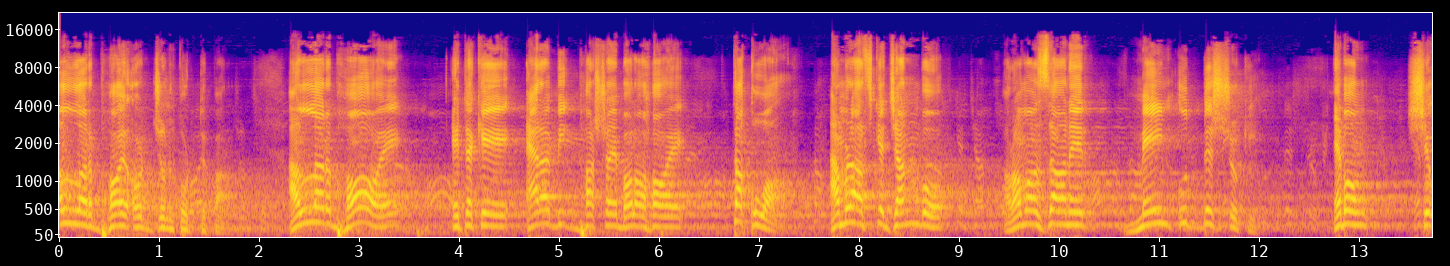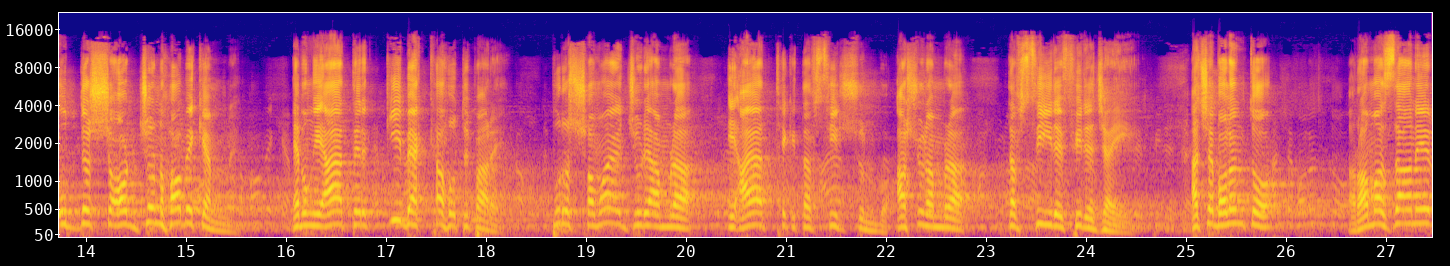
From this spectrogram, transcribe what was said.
আল্লাহর ভয় অর্জন করতে পারো। আল্লাহর ভয় এটাকে অ্যারাবিক ভাষায় বলা হয় তাকুয়া আমরা আজকে জানব রমাজানের মেইন উদ্দেশ্য কি এবং সে উদ্দেশ্য অর্জন হবে কেমনে এবং এই আয়াতের কি ব্যাখ্যা হতে পারে। পুরো সময় জুড়ে আমরা এই আয়াত থেকে তাফসির শুনব। আসুন আমরা তাফসিরে ফিরে যাই। আচ্ছা বলেন তো, রমাজানের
